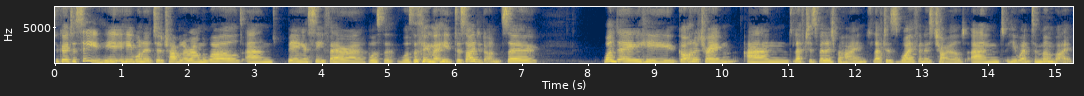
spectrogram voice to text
to go to sea. He he wanted to travel around the world, and being a seafarer was the was the thing that he decided on. So one day he got on a train and left his village behind, left his wife and his child, and he went to Mumbai,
